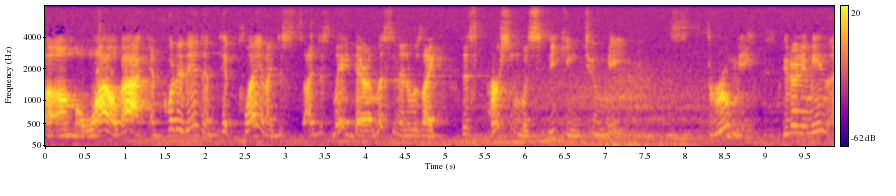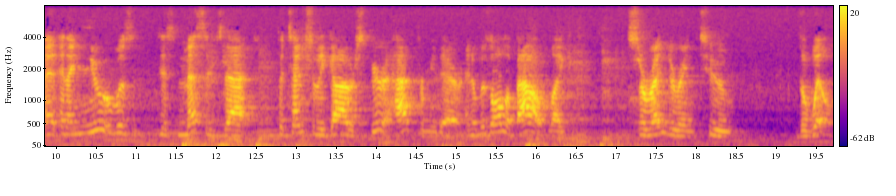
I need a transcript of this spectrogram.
uh, um, a while back and put it in and hit play. And I just I just laid there and listened, and it was like this person was speaking to me through me. You know what I mean? And, and I knew it was this message that potentially God or Spirit had for me there, and it was all about like surrendering to the will.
